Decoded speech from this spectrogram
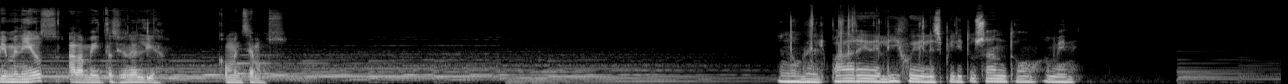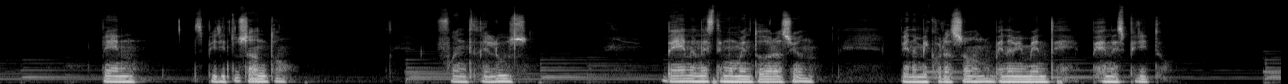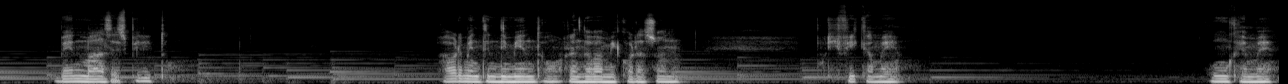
Bienvenidos a la meditación del día. Comencemos. En nombre del Padre, del Hijo y del Espíritu Santo. Amén. Ven, Espíritu Santo, fuente de luz. Ven en este momento de oración. Ven a mi corazón, ven a mi mente, ven Espíritu. Ven más Espíritu. Abre mi entendimiento, renueva mi corazón, purifícame, úngeme.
